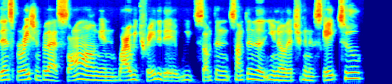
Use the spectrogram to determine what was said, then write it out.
the inspiration for that song and why we created it. We something something that you know that you can escape to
